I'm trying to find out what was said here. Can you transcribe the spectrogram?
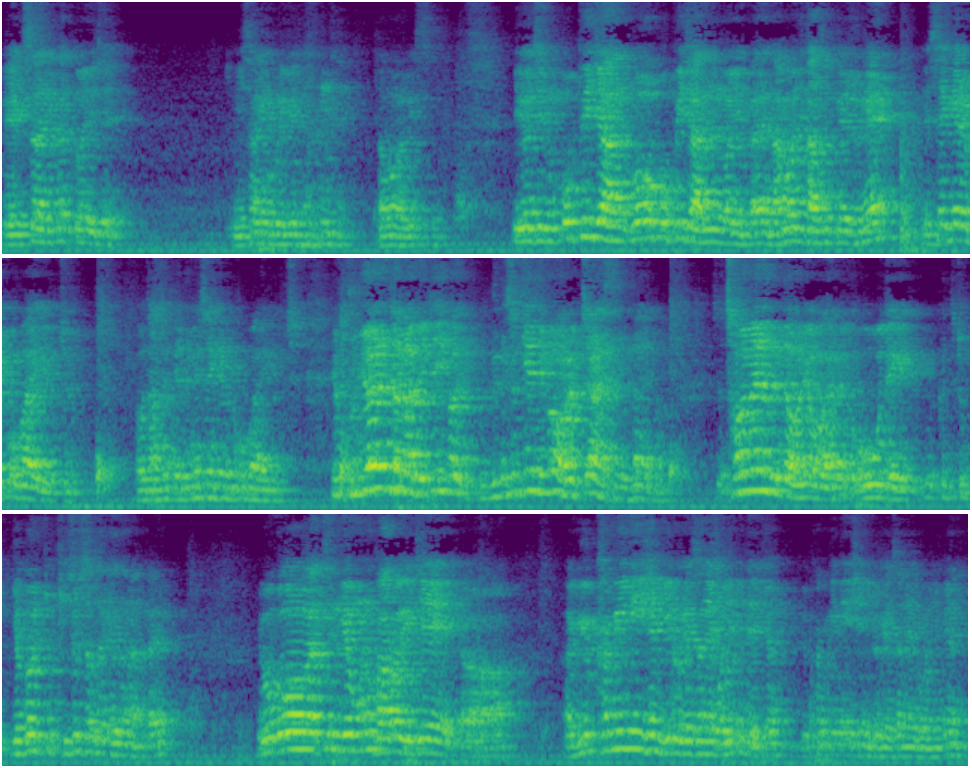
X하니까 또 이제 좀 이상해 보이긴 하는데 넘어가겠습니다. 이거 지금 뽑히지 않고 뽑히지 않는 거니까 나머지 다섯 개 중에 세 개를 뽑아야겠죠. 그 다섯 개 중에 세 개를 뽑아야겠죠. 이거 분류하는 작업이지 이거 능숙해지면 어렵지 않습니다. 이거. 처음에는 근데 어려워요. 이거 5 되게. 근데 좀 이걸 좀 기술 써서 계산할까요? 요거 같은 경우는 바로 이제 어, 유커미네이션 2로 계산해 버리면 되죠. 유커미네이션 2로 계산해 버리면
